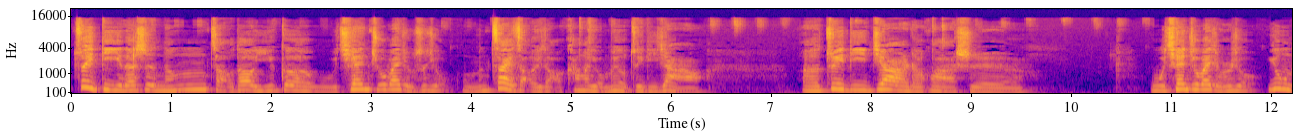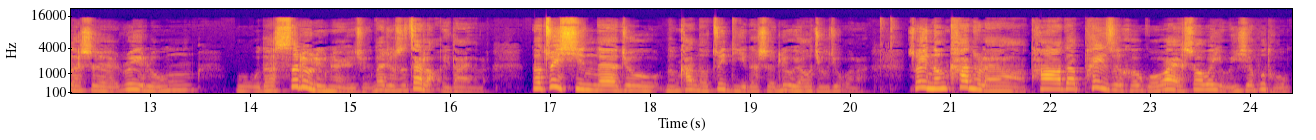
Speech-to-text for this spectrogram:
最低的是能找到一个五千九百九十九，我们再找一找看看有没有最低价啊？呃，最低价的话是。五千九百九十九，用的是锐龙五的四六零零 H，那就是再老一代的了。那最新的就能看到最低的是六幺九九了。所以能看出来啊，它的配置和国外稍微有一些不同，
